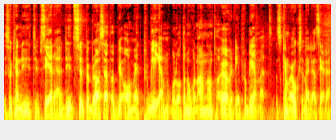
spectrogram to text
så kan du ju typ se det. Det är ett superbra sätt att bli av med ett problem och låta någon annan ta över det problemet. Så kan man ju också välja att se det.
